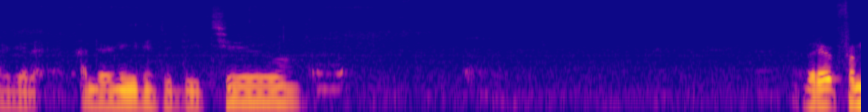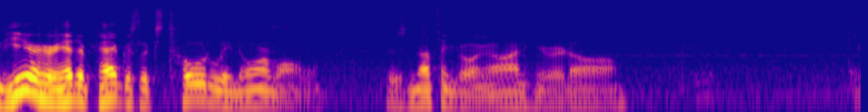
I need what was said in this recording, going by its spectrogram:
I get it underneath into D2. But her, from here, her head of pancreas looks totally normal. There's nothing going on here at all. Okay,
